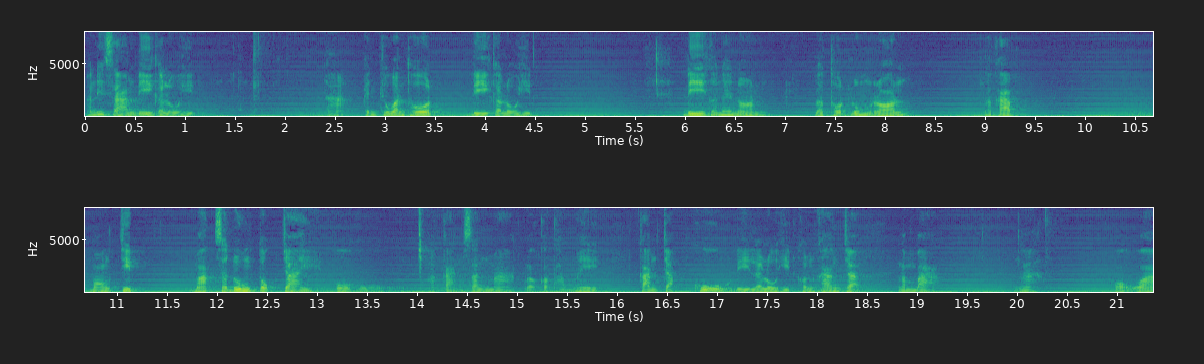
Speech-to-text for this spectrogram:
อันที่สามดีกับโลหิต เป็นทุวันโทษดีกับโลหิต ดีก็แน่นอนระทดรุ่มร้อนนะครับ หมองจิตมักสะดุ้งตกใจ โอ้โห อาการสั้นมาก แล้วก็ทำให้การจับคู่ดีและโลหิตค่อนข้างจะลำบากนะ เพราะว่า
